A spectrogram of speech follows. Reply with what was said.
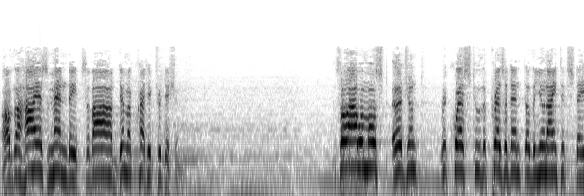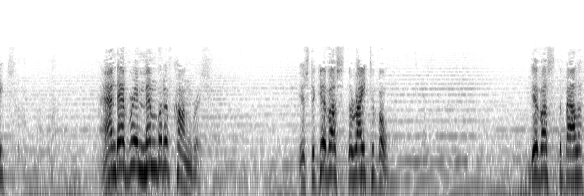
of the highest mandates of our democratic tradition. So our most urgent request to the President of the United States and every member of Congress is to give us the right to vote. Give us the ballot.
